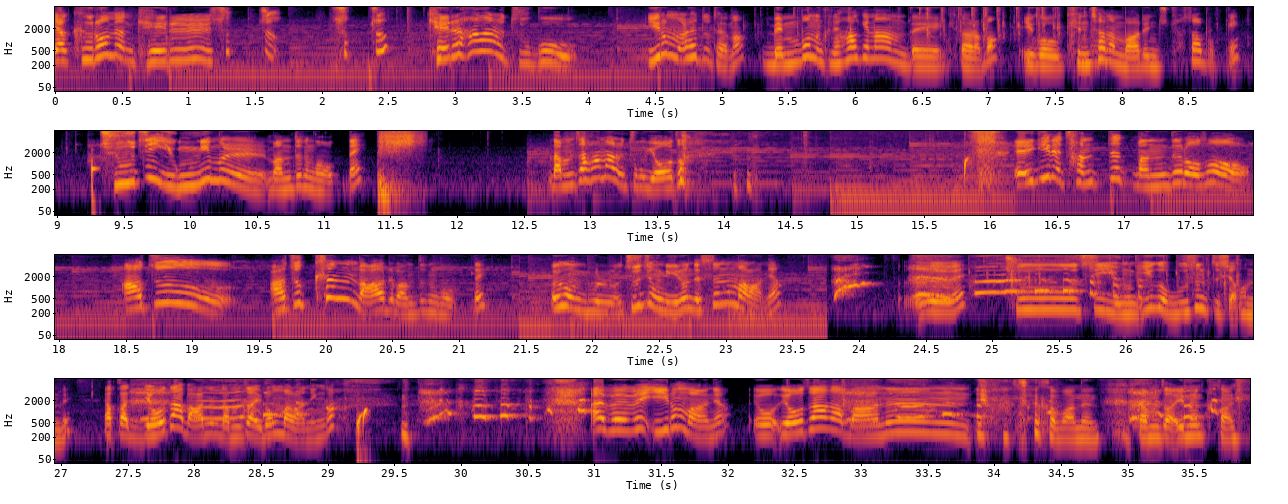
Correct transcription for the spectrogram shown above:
야 그러면 걔를 숙주 숙주? 걔를 하나를 두고 이런 말 해도 되나? 멤버는 그냥 하긴 하는데 기다려봐 이거 괜찮은 말인지 찾아볼게 주지 육림을 만드는 건 어때? 남자 하나를 두고 여자 애기를 잔뜩 만들어서 아주 아주 큰 마을을 만드는 건 어때? 이건 별로 주지 육림 이런 데 쓰는 말 아니야? 왜 왜? 주지 육림 이거 무슨 뜻이야 근데? 약간 여자 많은 남자 이런 말 아닌가? 아왜왜 이런 말 아니야? 여 여자가 많은 여자가 많은 남자 이런 뜻 아니?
